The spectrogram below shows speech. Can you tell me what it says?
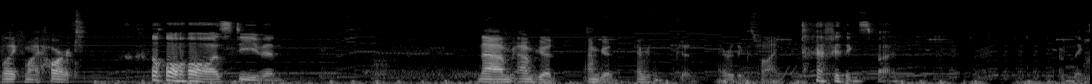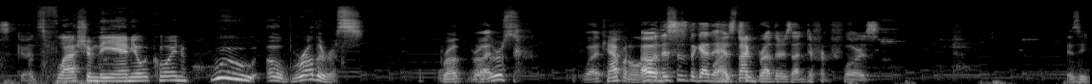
Like my heart. Oh, Steven. Nah, I'm, I'm good. I'm good. Everything's good. Everything's fine. Everything's fine. Everything's good. Let's flash him the amulet coin. Woo! Oh, brothers. Bro- brothers? What? Capital. Oh, this is the guy that has two brothers on different floors. Is he?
